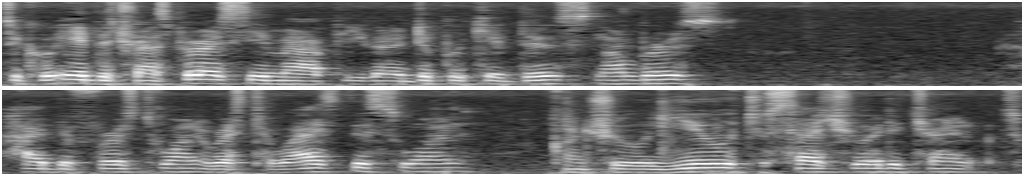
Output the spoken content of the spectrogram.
to create the transparency map, you're going to duplicate these numbers, hide the first one, rasterize this one, Control U to saturate it, turn it to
